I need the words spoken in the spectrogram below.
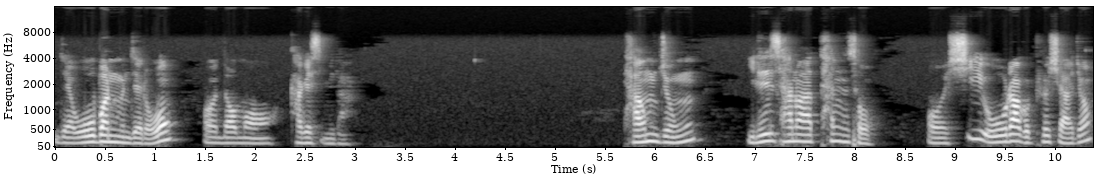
이제 5번 문제로 어, 넘어가겠습니다. 다음 중 일산화탄소 어, CO라고 표시하죠.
